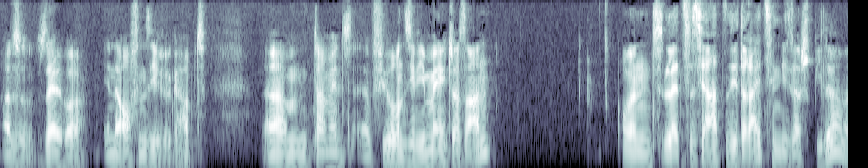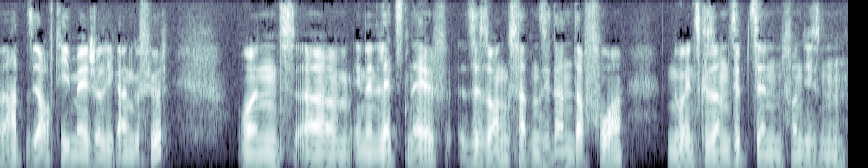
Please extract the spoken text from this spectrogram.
Also selber in der Offensive gehabt. Ähm, damit äh, führen sie die Majors an. Und letztes Jahr hatten sie 13 dieser Spiele, hatten sie auch die Major League angeführt. Und ähm, in den letzten elf Saisons hatten sie dann davor nur insgesamt 17 von diesen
